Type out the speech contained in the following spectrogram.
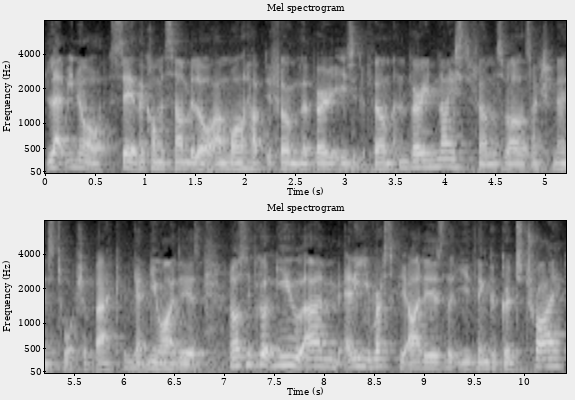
let me know. Say it in the comments down below. I'm more than happy to film. They're very easy to film and very nice to film as well. It's actually nice to watch it back and get new ideas. And also if you've got new, um, any recipe ideas that you think are good to try,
